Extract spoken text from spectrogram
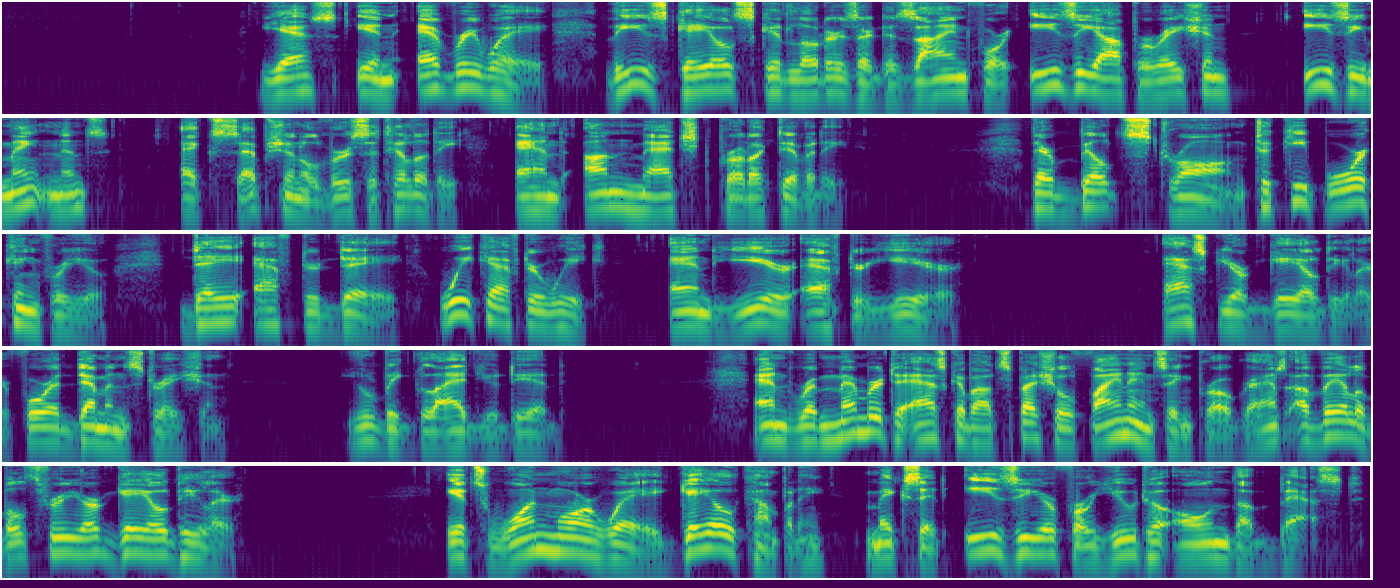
Yes, in every way, these Gehl skid loaders are designed for easy operation, easy maintenance, exceptional versatility, and unmatched productivity. They're built strong to keep working for you day after day, week after week, and year after year. Ask your Gehl dealer for a demonstration. You'll be glad you did. And remember to ask about special financing programs available through your Gehl dealer. It's one more way Gehl Company makes it easier for you to own the best.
